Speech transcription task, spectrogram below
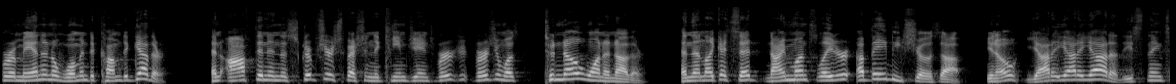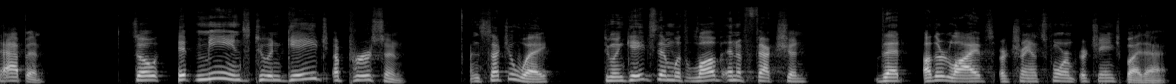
for a man and a woman to come together. And often in the scripture, especially in the King James Version, was to know one another. And then, like I said, nine months later, a baby shows up. You know, yada, yada, yada. These things happen. So it means to engage a person in such a way to engage them with love and affection that other lives are transformed or changed by that.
